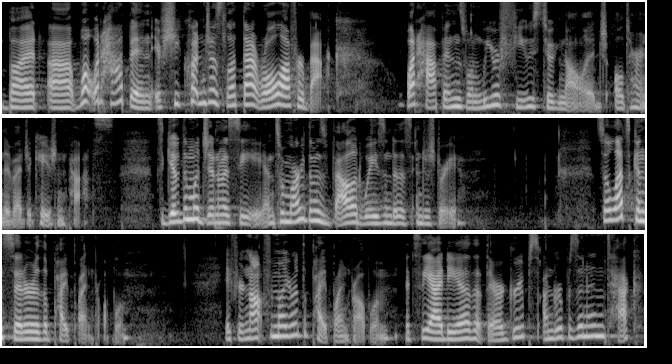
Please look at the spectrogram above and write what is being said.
But uh, what would happen if she couldn't just let that roll off her back? What happens when we refuse to acknowledge alternative education paths, to give them legitimacy, and to mark them as valid ways into this industry? So let's consider the pipeline problem. If you're not familiar with the pipeline problem, it's the idea that there are groups underrepresented in tech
